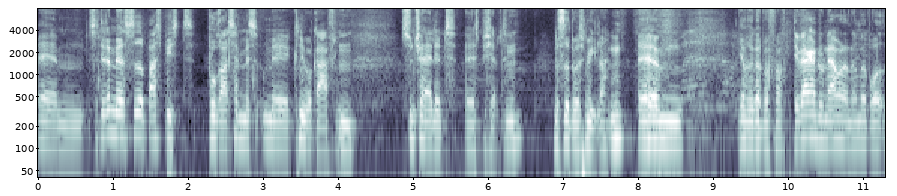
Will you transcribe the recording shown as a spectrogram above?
Øhm, så det der med at sidde og bare spise burrata med, med kniv og gaffel, mm. Synes jeg er lidt øh, specielt. Mm. Nu sidder du og smiler. Mm. Øhm, jeg ved godt, hvorfor. Det er hver gang, du nærmer dig noget med brød.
